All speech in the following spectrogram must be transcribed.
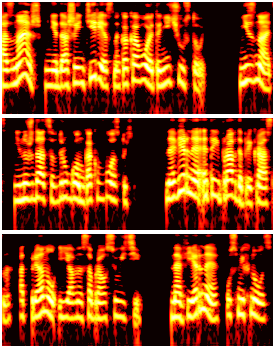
А знаешь, мне даже интересно, каково это не чувствовать. Не знать, не нуждаться в другом, как в воздухе. Наверное, это и правда прекрасно. Отпрянул и явно собрался уйти. Наверное, усмехнулась.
